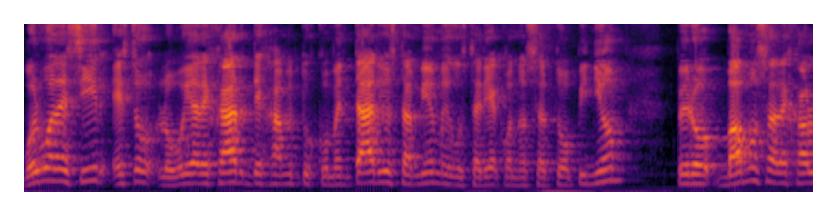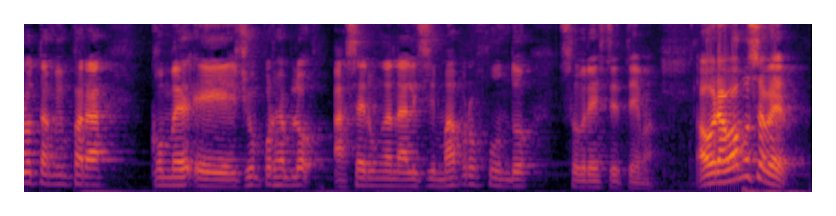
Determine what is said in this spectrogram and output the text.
Vuelvo a decir, esto lo voy a dejar, déjame tus comentarios también, me gustaría conocer tu opinión, pero vamos a dejarlo también para eh, yo, por ejemplo, hacer un análisis más profundo sobre este tema. Ahora vamos a ver.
